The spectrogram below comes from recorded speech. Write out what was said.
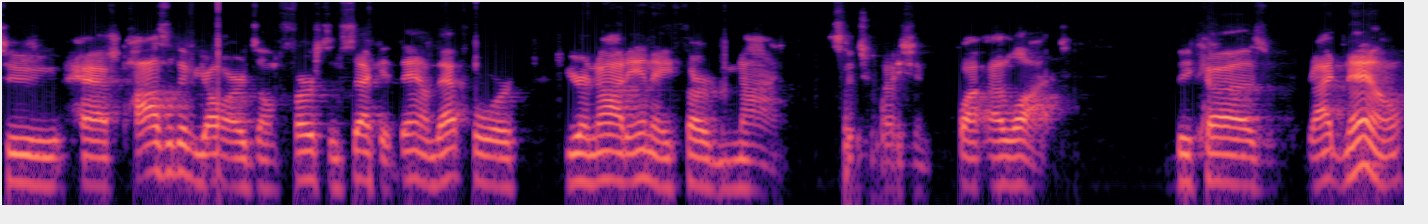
to have positive yards on first and second down. That for you're not in a third and nine situation quite a lot because right now,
